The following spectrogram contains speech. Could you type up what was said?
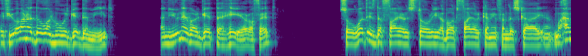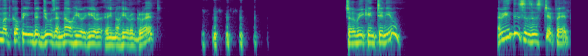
If you are not the one who will get the meat, and you never get the hair of it, so what is the fire story about fire coming from the sky? Muhammad copying the Jews, and now he, he, you know, he regret? Shall we continue? I mean, this is stupid.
